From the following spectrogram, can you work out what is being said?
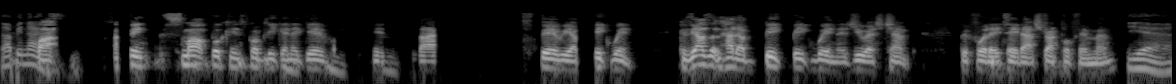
That'd be nice. But I think smart booking's probably going to give like Theory a big win because he hasn't had a big, big win as US champ before they take that strap off him, man. Yeah,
